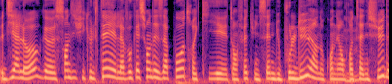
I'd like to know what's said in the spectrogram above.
dialogue sans difficulté. la vocation des apôtres, qui est en fait une scène du Pouldu, hein, donc on est en mhm. Bretagne Sud,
